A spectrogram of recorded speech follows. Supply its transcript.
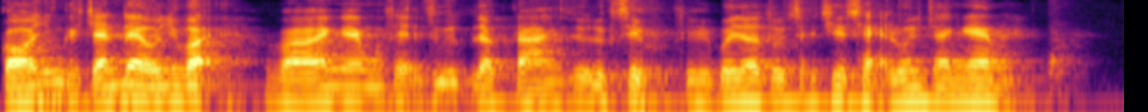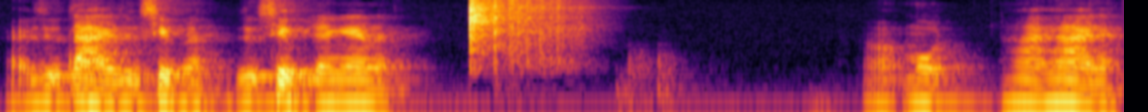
có những cái chén đều như vậy và anh em có thể giữ được tài giữ được xỉu. Thì bây giờ tôi sẽ chia sẻ luôn cho anh em này. Đấy, giữ tài giữ xỉu này giữ xỉu cho anh em này. Đó, một hai hai này.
